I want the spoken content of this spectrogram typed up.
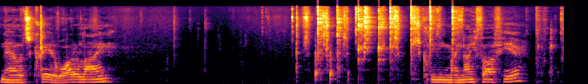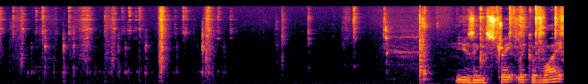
Now let's create a water line. Just cleaning my knife off here. Using straight liquid white.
